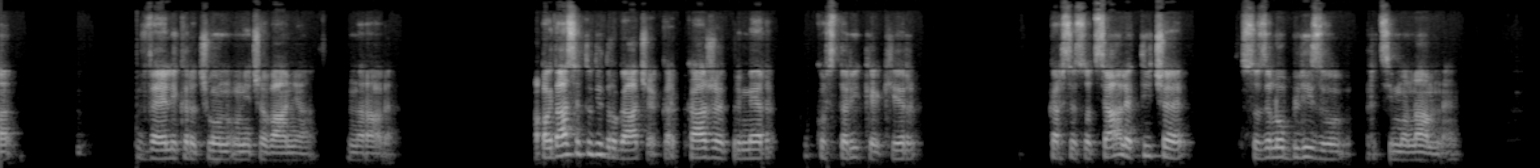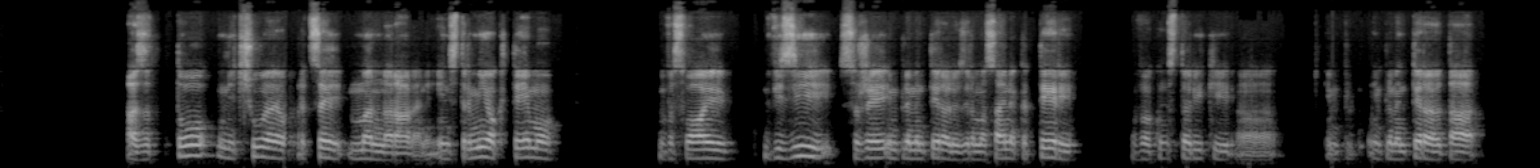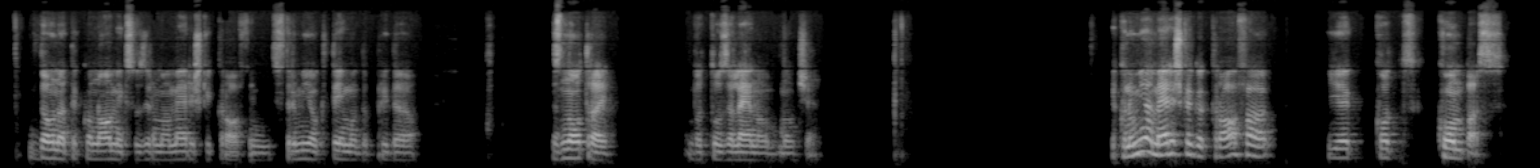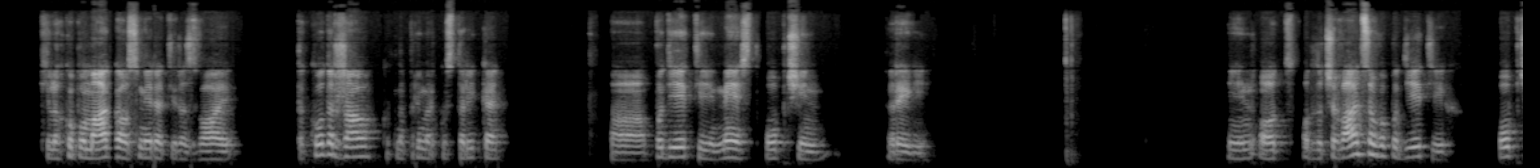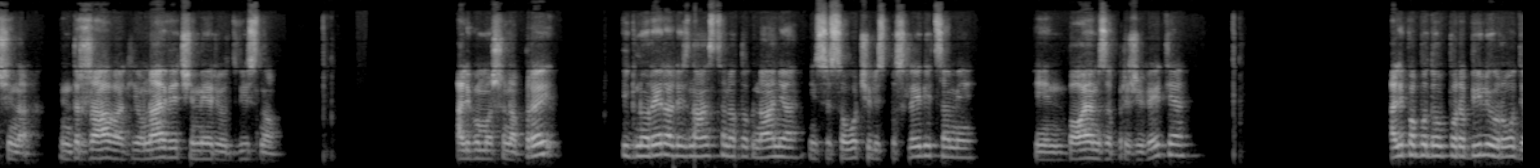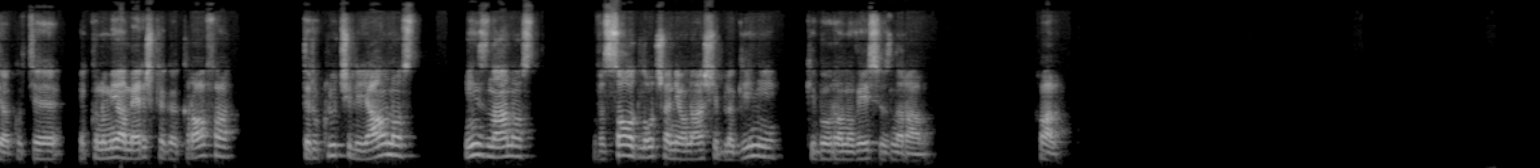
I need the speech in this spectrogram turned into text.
velik račun uničevanja narave. Ampak da se tudi drugače, kar kaže primer Kostarike, kjer, kar se sociale tiče, so zelo blizu recimo nam, ne a zato uničujejo precej manj naraveni in stremijo k temu, v svoji viziji so že implementirali, oziroma saj nekateri v Kostariki uh, implementirajo ta donut economics oziroma ameriški krof in stremijo k temu, da pridejo znotraj v to zeleno območje. Ekonomija ameriškega krofa je kot kompas, ki lahko pomaga usmerjati razvoj tako držav, kot naprimer Kostarike, podjetij, mest, občin, regij. In od odločevalcev v podjetjih, občinah in državah je v največji meri odvisno, ali bomo še naprej ignorirali znanstvena dognanja in se soočili s posledicami in bojem za preživetje, ali pa bodo uporabili urodja, kot je ekonomija ameriškega krofa, ter vključili javnost in znanost v soodločanje o naši blaginji, ki bo v ravnovesju z naravo. Hvala.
